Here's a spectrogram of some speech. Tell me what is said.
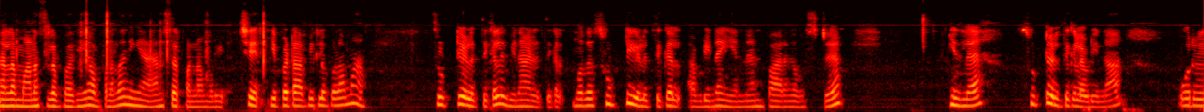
நல்லா மனசில் பதியும். அப்புறம் தான் நீங்கள் ஆன்சர் பண்ண முடியும். சரி இப்போ டாப்பிக்கில் போகலாமா சுட்டு எழுத்துக்கள் வினா எழுத்துக்கள். முதல் சுட்டு எழுத்துக்கள் அப்படின்னா என்னன்னு பாருங்கள் ஃபஸ்ட்டு இதில் சுட்டு எழுத்துக்கள் அப்படின்னா ஒரு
